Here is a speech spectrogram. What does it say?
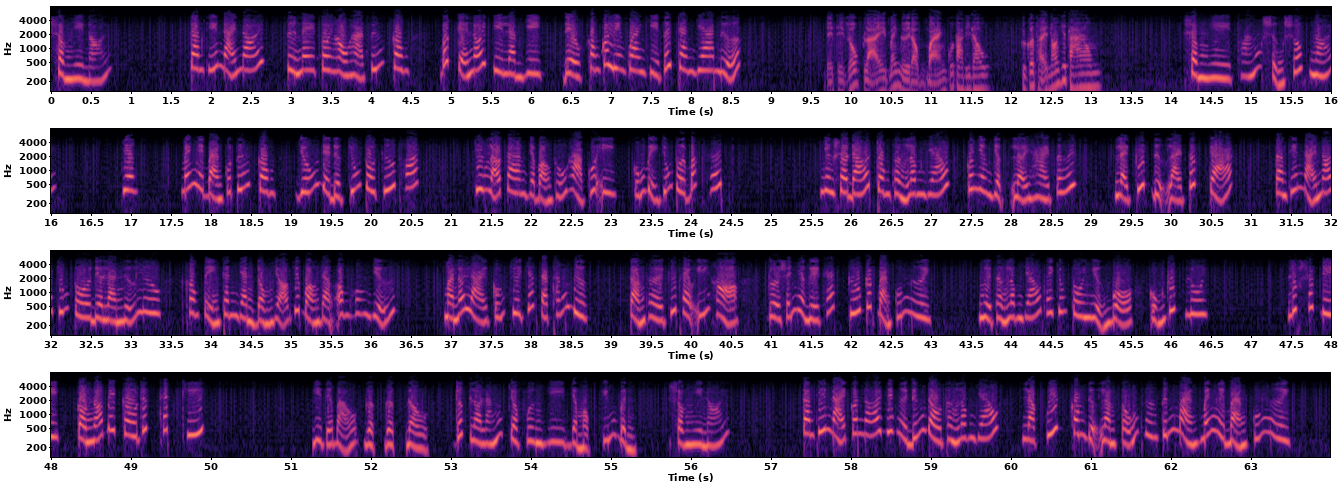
Song Nhi nói. Tam Thí Nãi nói, từ nay tôi hầu hạ tướng công, bất kể nói gì làm gì, đều không có liên quan gì tới trang gia nữa. Vậy thì rốt lại mấy người đồng bạn của ta đi đâu? Ngươi có thể nói với ta không? Song Nhi thoáng sửng sốt nói. Dân, mấy người bạn của tướng công vốn đều được chúng tôi cứu thoát. Trương Lão Tam và bọn thủ hạ của y cũng bị chúng tôi bắt hết. Nhưng sau đó trong thần Long Giáo có nhân vật lợi hại tới, lại cướp được lại tất cả. Tam Thiến Nãi nói chúng tôi đều là nữ lưu, không tiện tranh giành đồng võ với bọn đàn ông hung dữ. Mà nói lại cũng chưa chắc đã thắng được. Tạm thời cứ theo ý họ, rồi sẽ nhờ người khác cứu các bạn của người. Người thần Long giáo thấy chúng tôi nhượng bộ, cũng rút lui. Lúc sắp đi, còn nói mấy câu rất khách khí. Di tiểu Bảo gật gật đầu, rất lo lắng cho Phương Di và Mộc Kiếm Bình. Song Nhi nói, Tam Thí Nại có nói với người đứng đầu thần Long giáo là quyết không được làm tổn thương tính mạng mấy người bạn của người.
